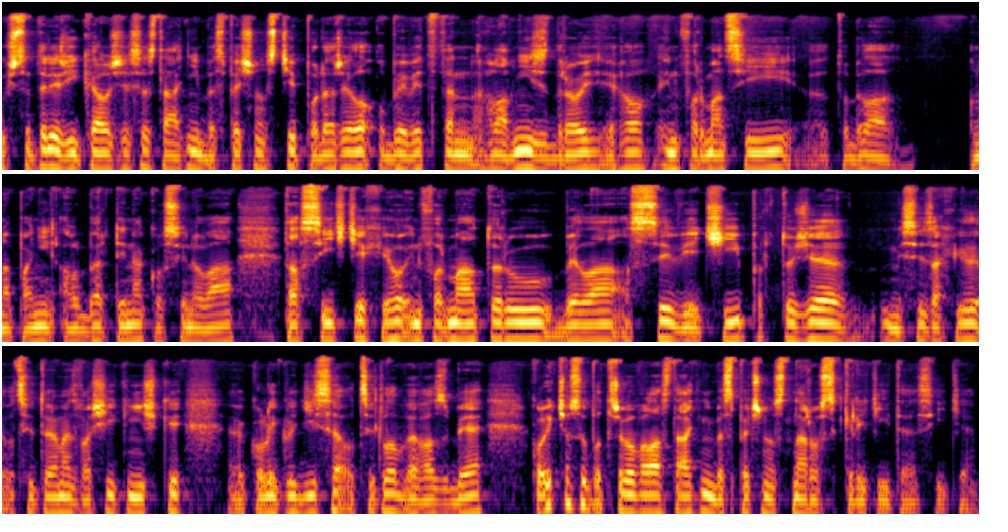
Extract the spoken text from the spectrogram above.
Už se tedy říkal, že se státní bezpečnosti podařilo objevit ten hlavní zdroj jeho informací, to byla ona paní Albertina Kosinová. Ta síť těch jeho informátorů byla asi větší, protože my si za chvíli ocitujeme z vaší knížky, kolik lidí se ocitlo ve vazbě. Kolik času potřebovala státní bezpečnost na rozkrytí té sítě?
